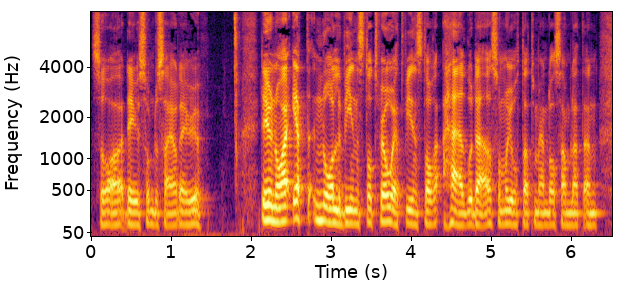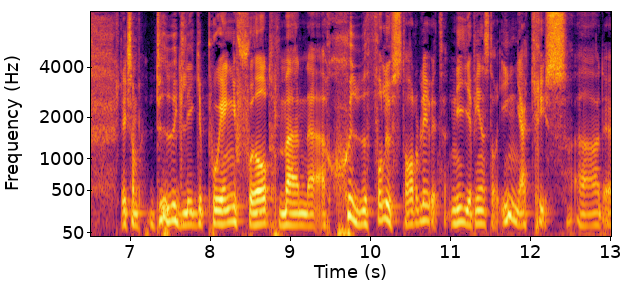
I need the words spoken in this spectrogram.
Så det är ju som du säger, det är ju det är ju några 1-0 vinster, 2-1 vinster här och där som har gjort att de ändå har samlat en liksom duglig poängskörd, men uh, sju förluster har det blivit. Nio vinster, inga kryss. Uh, det,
